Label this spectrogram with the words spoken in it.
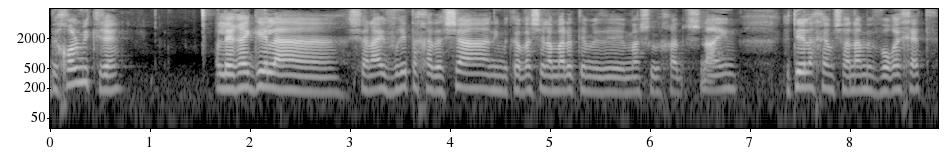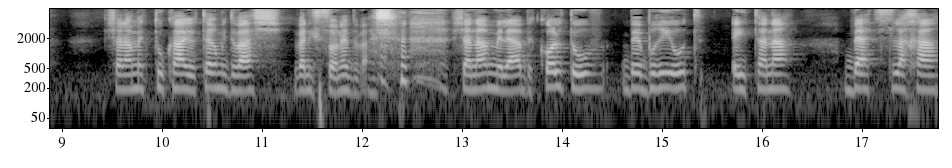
בכל מקרה, לרגל השנה העברית החדשה, אני מקווה שלמדתם איזה משהו אחד או שניים, שתהיה לכם שנה מבורכת, שנה מתוקה יותר מדבש, ואני שונא דבש. שנה מלאה בכל טוב, בבריאות איתנה, בהצלחה,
